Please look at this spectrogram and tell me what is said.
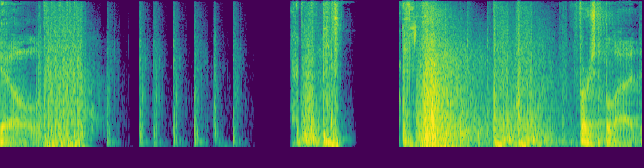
kill. First Blood.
